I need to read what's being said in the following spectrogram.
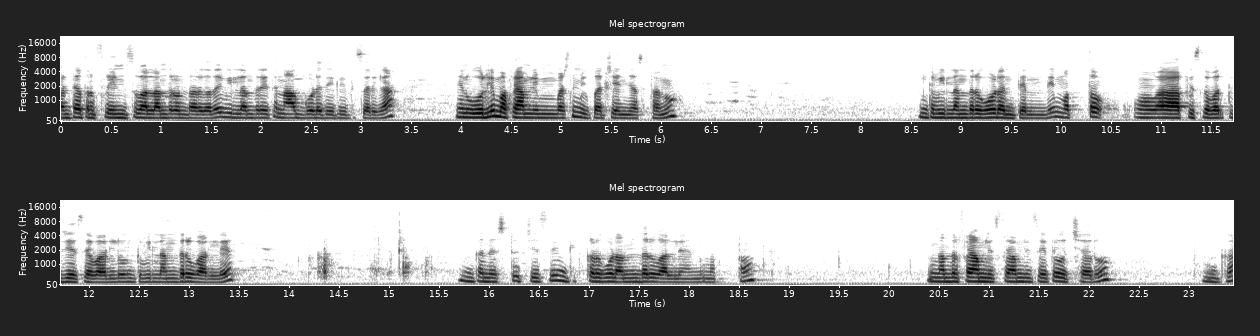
అంటే అతని ఫ్రెండ్స్ వాళ్ళందరూ ఉంటారు కదా వీళ్ళందరూ అయితే నాకు కూడా తెలియదు సరిగా. నేను ఓన్లీ మా ఫ్యామిలీ మెంబర్స్ని మీకు పరిచయం చేస్తాను. ఇంకా వీళ్ళందరూ కూడా అంతేనండి. మొత్తం ఆఫీస్లో వర్క్ చేసేవాళ్ళు ఇంకా వీళ్ళందరూ వాళ్ళే. ఇంకా నెక్స్ట్ వచ్చేసి ఇంక ఇక్కడ కూడా అందరూ వాళ్ళే అండి మొత్తం. ఇంక అందరు ఫ్యామిలీస్ ఫ్యామిలీస్ అయితే వచ్చారు. ఇంకా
